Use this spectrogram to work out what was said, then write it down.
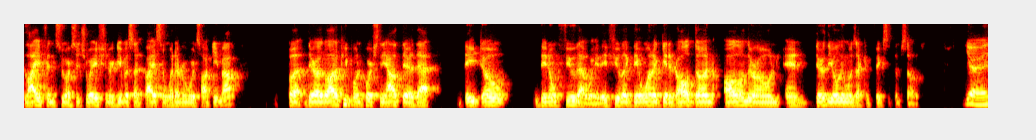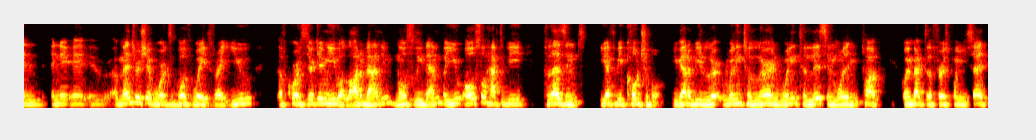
life into our situation or give us advice on whatever we're talking about. But there are a lot of people, unfortunately, out there that they don't they don't feel that way. They feel like they want to get it all done all on their own, and they're the only ones that can fix it themselves. Yeah, and and it, it, a mentorship works both ways, right? You, of course, they're giving you a lot of value, mostly them, but you also have to be pleasant. You have to be coachable. You got to be le- willing to learn, willing to listen more than you talk. Going back to the first point you said,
